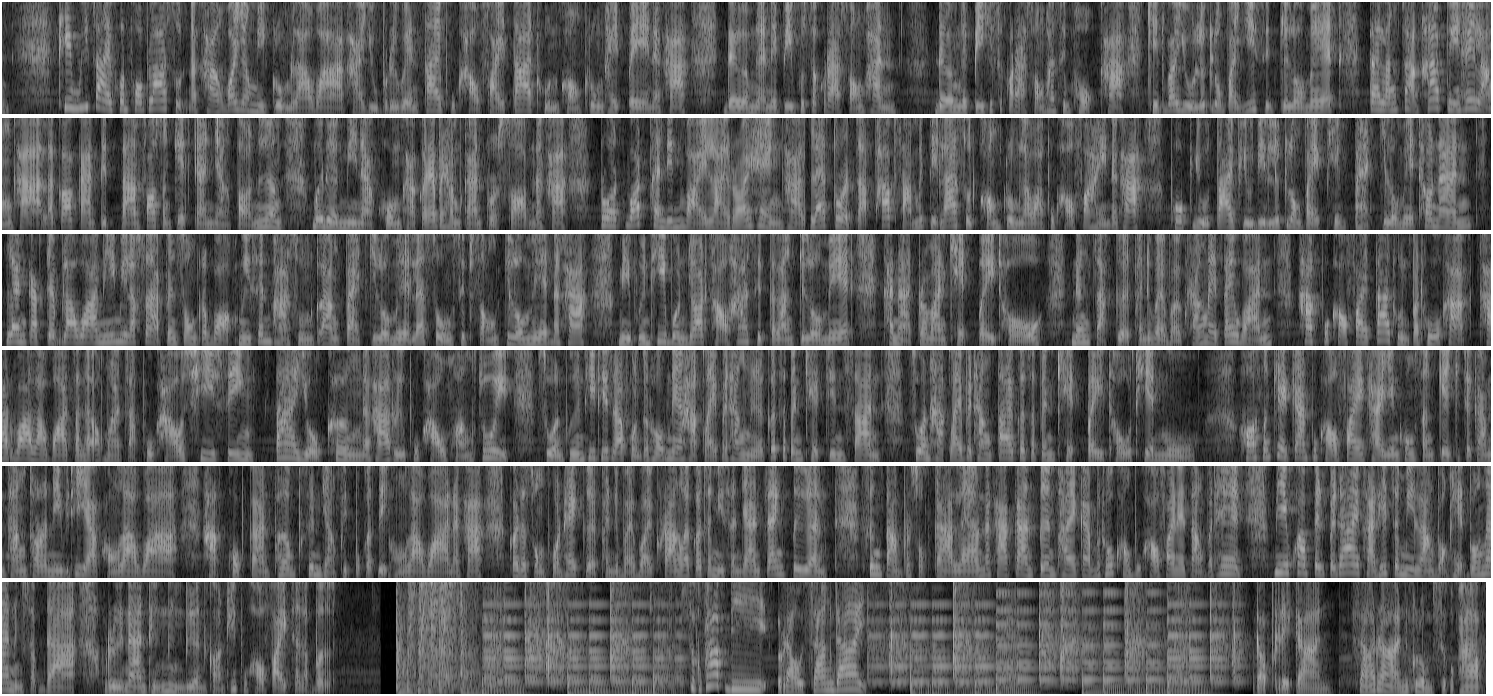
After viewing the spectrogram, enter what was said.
ทีมวิจัยค้นพบล่าสุดนะคะ ว่ายังมีกลุ่มลาวาค่ะ อยู่บริเวณใต้ภูเขาไฟต้าถุนของกรุงไทเปนะคะ เดิมเนี่ยในปีพุทธศักราช 2000 เดิมในปีคศ2016 ค่ะ คิดว่าอยู่ลึกลงไป 20 กิโลเมตรแต่หลังจาก 5 ปีให้หลังค่ะ แล้วก็การติดตามเฝ้าสังเกตการอย่างต่อเนื่องนื่อง เมื่อเดือนมีนาคมค่ะ ก็ได้ไปทำการตรวจสอบนะคะ ตรวจวัดแผ่นดินไหวหลายร้อยแห่งค่ะ และตรวจจับภาพ 3 มิติล่าสุดของกลุ่มลาวาภูเขาไฟนะคะ พบอยู่ใต้ผิวดินลึกลงไปเพียง 8 กิโลเมตรเท่านั้น แหล่งกักเก็บลาวานี้มีลักษณะเป็นทรงกระบอก มีเส้นผ่าศูนย์กลาง 8 กิโลเมตร และสูง 12 กิโลเมตรนะคะ มีพื้นที่บนยอดเขา 50 ตารางกิโลเมตร ขนาดประมาณเขตเป่ยโถ เนื่องจากเกิดแผ่นดินไหวบ่อยครั้งในไต้หวัน หากภูเขาไฟใต้ถุนปะทุค่ะ คาดว่าลาวาจะไหลออกมาจากภูเขาชีซิงต้าโหยวเคิงนะคะ หรือภูเขาหวางจุ้ย ส่วนพื้นที่ที่รับผลกระทบเนี่ยหากไหลไปทางเหนือก็จะเป็นเขตจินซัน ส่วนหากไหลไปทางใต้ก็จะเป็นเขตเป่ยโถเทียนหมู่ หอสังเกตการภูเขาไฟค่ะยังคงสังเกตกิจกรรมทางธรณีวิทยาของลาวา หากพบการเพิ่มขึ้นอย่างผิดปกติของลาวานะคะ ก็จะส่งผลให้เกิดแผ่นดินไหวบ่อยครั้งแล้วก็จะมีสัญญาณแจ้งเตือน ซึ่งตามประสบการณ์แล้วนะคะ การเตือนภัยการปะทุของภูเขาไฟในต่างประเทศ มีความเป็นไปได้ค่ะที่จะมีลางบอกเหตุล่วงหน้าหนึ่งสัปดาห์หรือนานถึง 1 เดือนก่อนที่ภูเขาไฟจะระเบิด สุขภาพดีเราสร้างได้ กับรายการสารานกรมสุขภาพ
